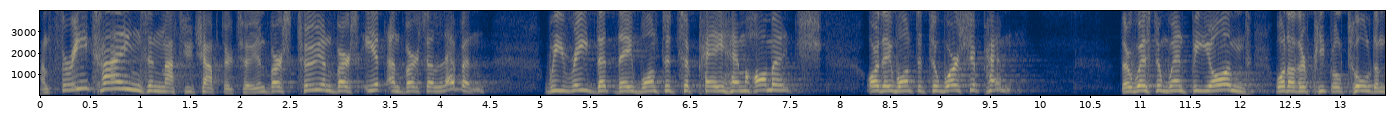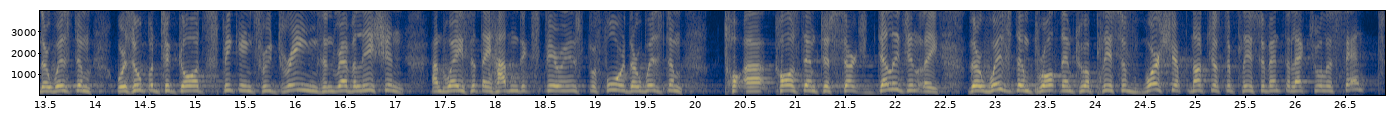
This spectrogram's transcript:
And three times in Matthew chapter 2, in verse 2, and verse 8, and verse 11, we read that they wanted to pay him homage or they wanted to worship him. Their wisdom went beyond what other people told them. Their wisdom was open to God speaking through dreams and revelation and ways that they hadn't experienced before. Their wisdom uh, caused them to search diligently. Their wisdom brought them to a place of worship, not just a place of intellectual assent.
